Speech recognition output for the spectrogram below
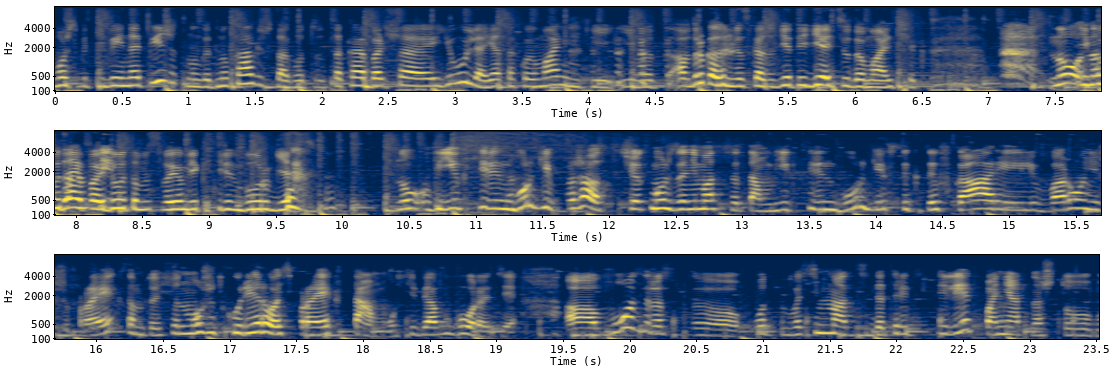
может быть, тебе и напишет, но говорит, ну как же так, вот такая большая Юля, я такой маленький, и вот, а вдруг он мне скажет, нет, иди отсюда, мальчик. Ну, и куда я пойду там в своем Екатеринбурге? Ну, в Екатеринбурге, пожалуйста, человек может заниматься там в Екатеринбурге, в Сыктывкаре или в Воронеже проектом, то есть он может курировать проект там, у себя в городе. А возраст э, от 18 до 30 лет, понятно, что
